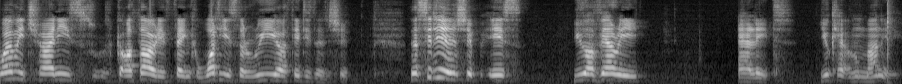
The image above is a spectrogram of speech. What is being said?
when we Chinese authority think what is the real citizenship, the citizenship is you are very elite. You can earn money.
